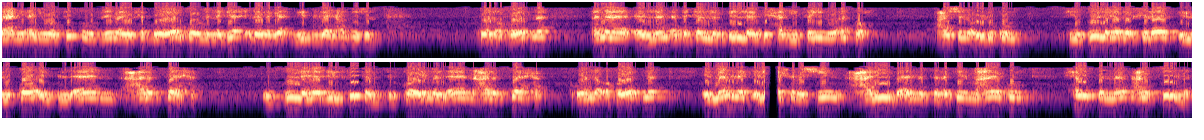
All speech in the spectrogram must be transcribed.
يعني أن يوفقهم لما يحب ويرضى من نجاح إلى نجاح بإذن الله عز وجل. والأخواتنا أنا لن أتكلم إلا بحديثين وأثر عشان أقول لكم في ظل هذا الخلاف القائم الآن على الساحة وفي ظل هذه الفتن القائمة الآن على الساحة أخوانا وأخواتنا المنهج اللي إحنا ماشيين عليه بقالنا سنتين معاكم حرص الناس على السنة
